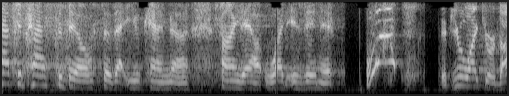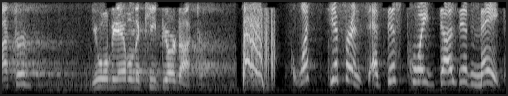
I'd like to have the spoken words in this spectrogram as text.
have to pass the bill so that you can uh, find out what is in it. What? If you like your doctor, you will be able to keep your doctor. What difference at this point does it make?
